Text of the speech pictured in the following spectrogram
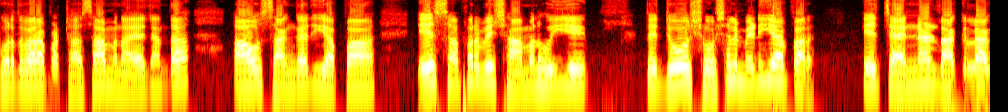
ਗੁਰਦੁਆਰਾ ਭੱਠਾ ਸਾਹਿਬ ਮਨਾਇਆ ਜਾਂਦਾ। ਆਓ ਸੰਗਤ ਜੀ, ਆਪਾਂ ਇਸ ਸਫ਼ਰ ਵਿੱਚ ਸ਼ਾਮਲ ਹੋਈਏ ਤੇ ਜੋ ਸੋਸ਼ਲ ਮੀਡੀਆ ਪਰ ਇਹ ਚੈਨਲ ਅਲੱਗ-ਅਲੱਗ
